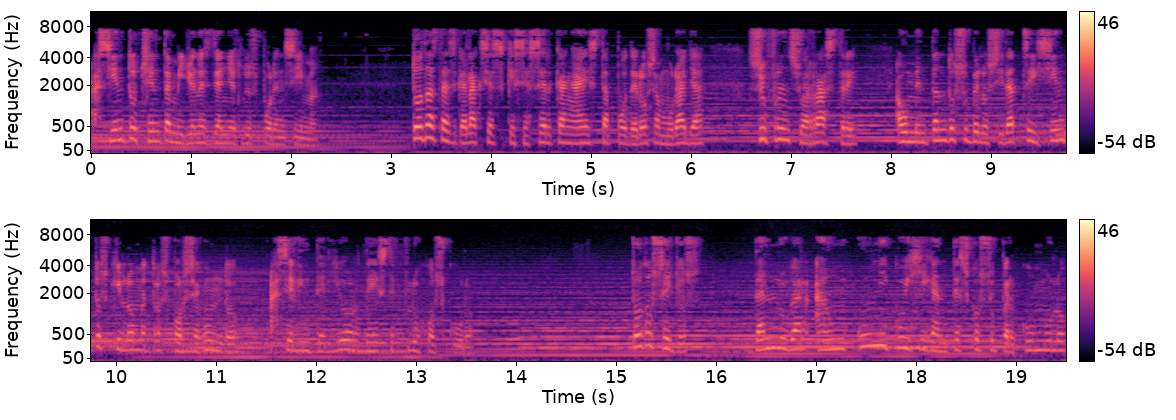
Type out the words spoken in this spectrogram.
a 180 millones de años luz por encima. Todas las galaxias que se acercan a esta poderosa muralla sufren su arrastre, aumentando su velocidad 600 km por segundo hacia el interior de este flujo oscuro. Todos ellos dan lugar a un único y gigantesco supercúmulo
